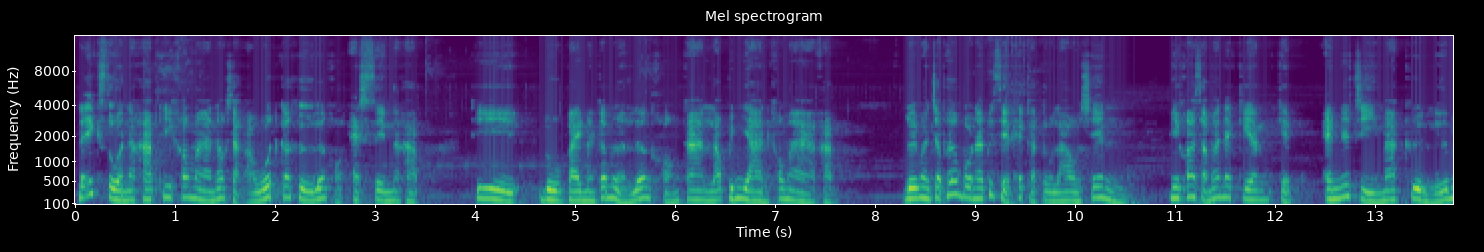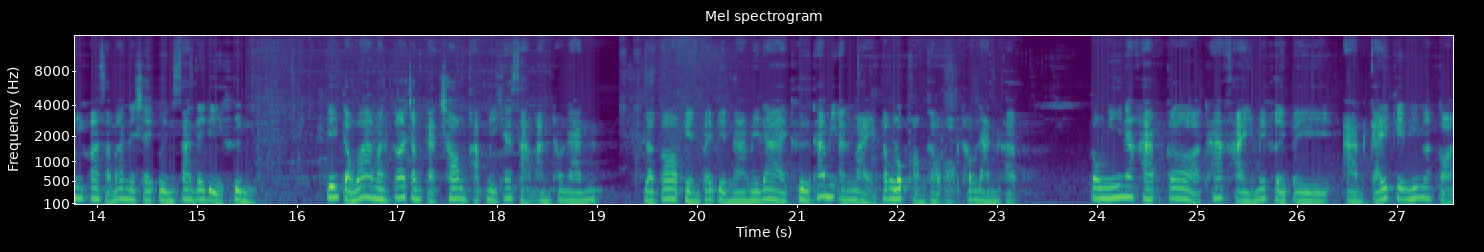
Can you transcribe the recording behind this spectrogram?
และอีกส่วนนะครับที่เข้ามานอกจากอาวุธก็คือเรื่องของ a d s e n นะครับที่ดูไปมันก็เหมือนเรื่องของการรับวิญญาณเข้ามาครับ โดยมันจะเพิ่มโบนัสพิเศษให้กับตัวเรา เช่น มีความสามารถในเกียนเก็บ energy มากขึ้น หรือมีความสามารถในใช้ปืนสั้นได้ดีขึ้น พียงแต่ว่ามันก็จำกัดช่องครับมีแค่ 3 อันเท่านั้น แล้วก็เปลี่ยนไปเปลี่ยนมาไม่ได้ คือถ้ามีอันใหม่ต้องลบของเก่าออกเท่านั้นครับ ตรงนี้นะครับก็ถ้าใครไม่เคยไปอ่านไกด์เกมนี้มาก่อน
